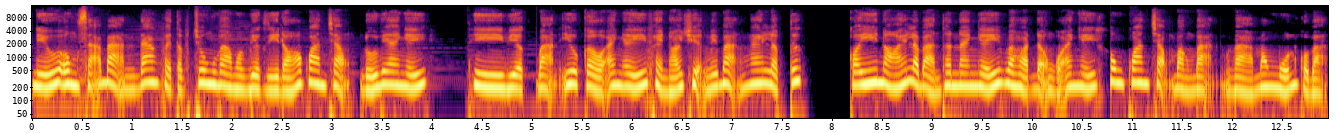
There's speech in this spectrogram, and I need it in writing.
Nếu ông xã bạn đang phải tập trung vào một việc gì đó quan trọng đối với anh ấy, thì việc bạn yêu cầu anh ấy phải nói chuyện với bạn ngay lập tức có ý nói là bản thân anh ấy và hoạt động của anh ấy không quan trọng bằng bạn và mong muốn của bạn.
